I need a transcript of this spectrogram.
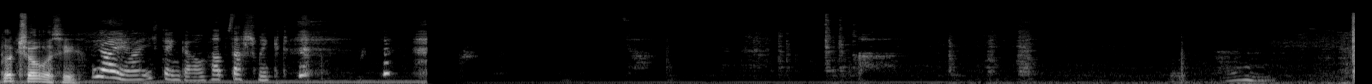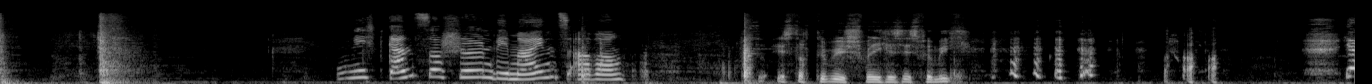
Wird schon, Ossi. Ja, ja, ich denke auch. Hauptsache schmeckt. Nicht ganz so schön wie meins, aber... Ist doch typisch. Welches ist für mich? Ja,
